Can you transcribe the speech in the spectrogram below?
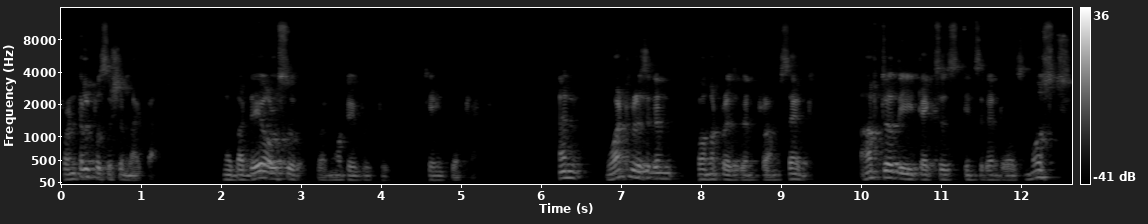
frontal position like that. But they also were not able to change the trend. And what President, former President Trump said after the Texas incident was most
